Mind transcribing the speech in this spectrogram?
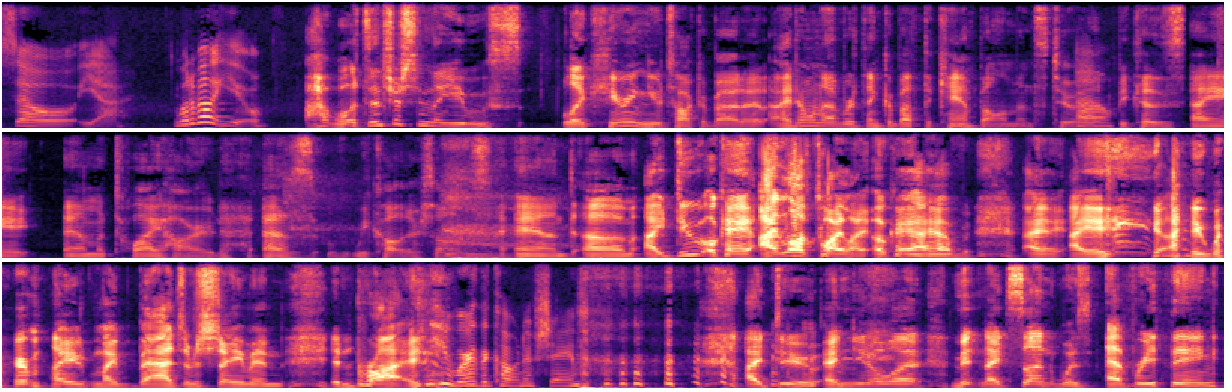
So, yeah. What about you? Ah, well, it's interesting that you like hearing you talk about it. I don't ever think about the camp elements to it Oh. because I am a twihard, as we call ourselves, and um, I do. Okay, I love Twilight. Okay, I have, I, I, I wear my my badge of shame in in pride. You wear the cone of shame. I do, and you know what? Midnight Sun was everything.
